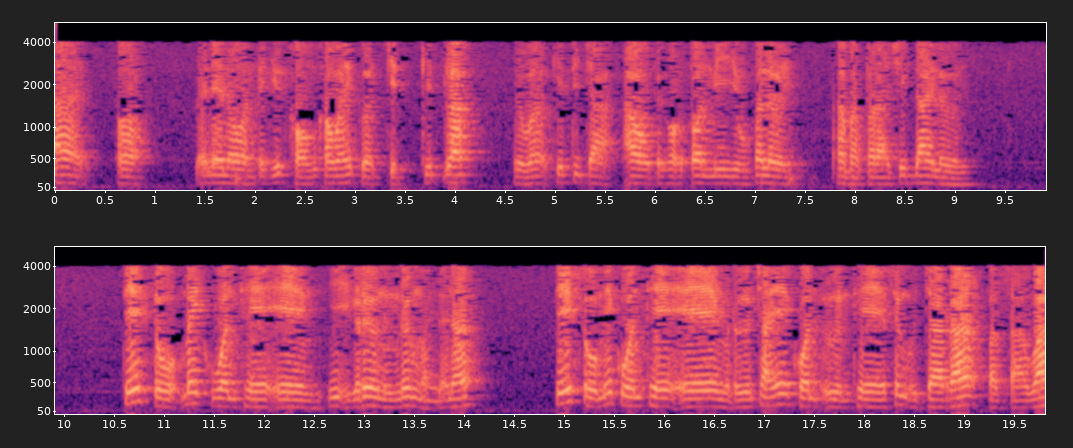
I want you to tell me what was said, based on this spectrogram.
ได้ก็แน่นอนไปยึดของเขาไว้เกิดจิตคิดละหรือว่าคิดที่จะเอาเป็นของตนมีอยู่ก็เลยอาบัติปราชิกได้เลย เทสุไม่ควรเทเองนี่อีกเรื่องหนึ่งเรื่องใหม่แล้วนะเทสุไม่ควรเทเองหรือใช้ให้คนอื่นเท ซึ่งอุจจาระปัสสาวะ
